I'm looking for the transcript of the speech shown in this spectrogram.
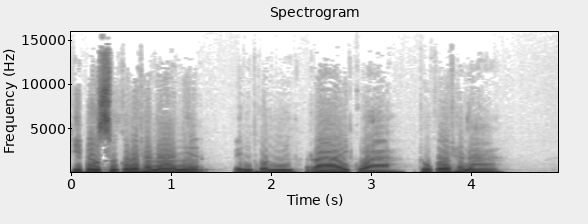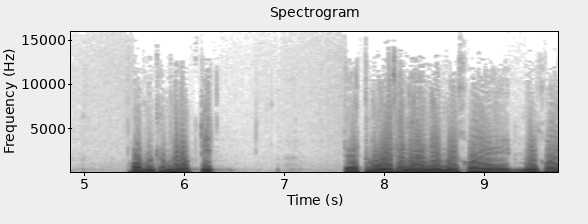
ที่เป็นสุขเวทนาเนี่ยเป็นผลร้ายกว่าทุกเวทนา เพราะมันทำให้เราติด แต่ทุกเวทนาเนี่ยไม่ค่อยไม่ค่อย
